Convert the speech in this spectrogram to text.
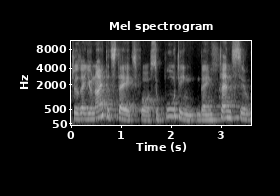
to, the United States for supporting the intensive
